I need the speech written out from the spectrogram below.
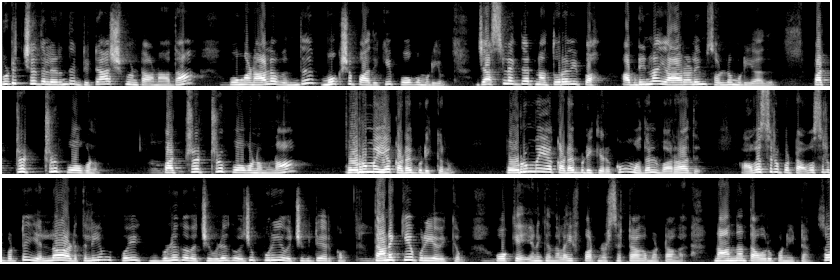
பிடிச்சதுலேருந்து டிட்டாச்மெண்ட் ஆனால் தான் உங்களால் வந்து மோட்சப்பாதைக்கே போக முடியும். ஜஸ்ட் லைக் தட் நான் துறவிப்பா அப்படின்லாம் யாராலையும் சொல்ல முடியாது. பற்றற்று போகணும். பற்றற்று போகணும்னா பொறுமையை கடைபிடிக்கணும். பொறுமையை கடைபிடிக்கிறதுக்கும் முதல் வராது. அவசரப்பட்டு அவசரப்பட்டு எல்லா இடத்துலையும் போய் விழுக வச்சு விழுக வச்சு புரிய வச்சுக்கிட்டே இருக்கும். தனக்கே புரிய வைக்கும். ஓகே எனக்கு இந்த லைஃப் பார்ட்னர் செட் ஆக மாட்டாங்க. நான் தான் தவறு பண்ணிட்டேன். ஸோ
